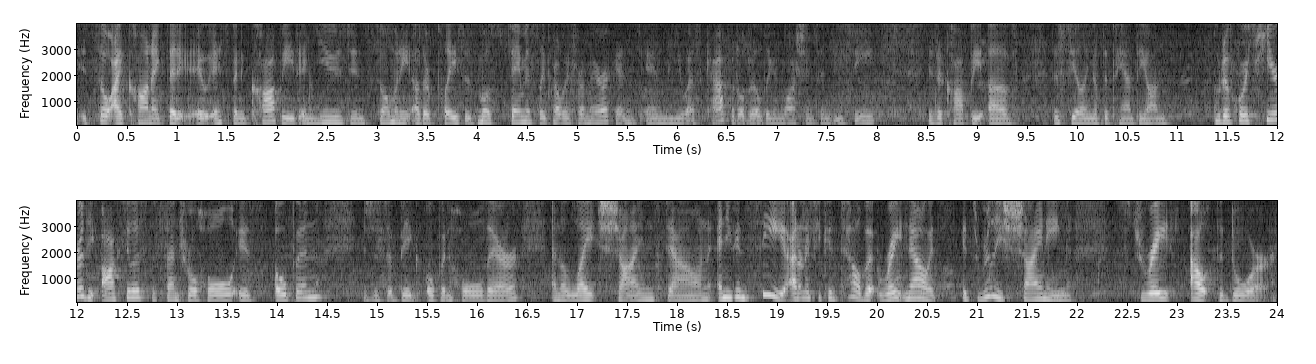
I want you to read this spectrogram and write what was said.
it's so iconic that it, it's been copied and used in so many other places. Most famously, probably for Americans, in the U.S. Capitol building in Washington D.C., is a copy of the ceiling of the Pantheon. But of course, here the oculus, the central hole, is open. There's just a big open hole there, and the light shines down. And you can see, I don't know if you can tell, but right now it's it's really shining straight out the door.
